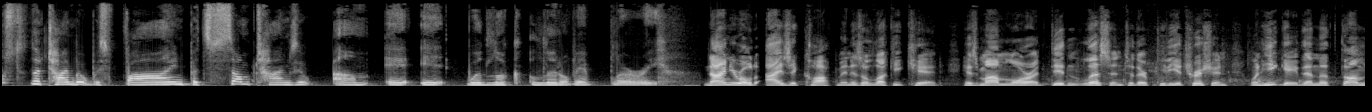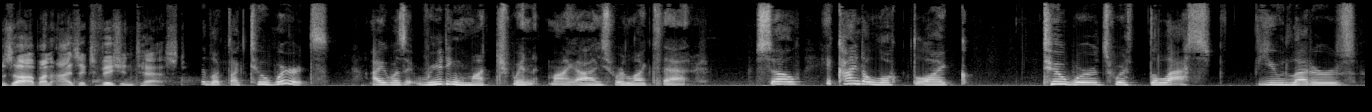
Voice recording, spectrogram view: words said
Most of the time it was fine, but sometimes it, um, it, it would look a little bit blurry. Nine year old Isaac Kaufman is a lucky kid. His mom Laura didn't listen to their pediatrician when he gave them the thumbs up on Isaac's vision test. It looked like two words. I wasn't reading much when my eyes were like that. So it kind of looked like two words with the last few letters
